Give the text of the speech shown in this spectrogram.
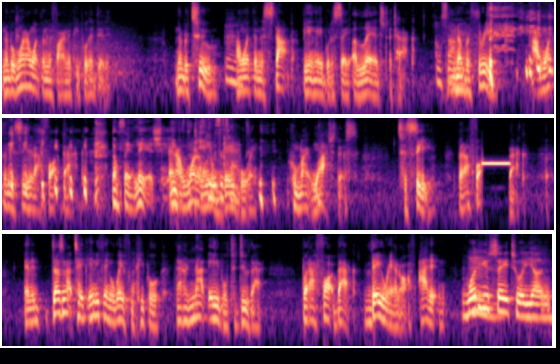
Number one, I want them to find the people that did it. Number two, Mm. I want them to stop being able to say alleged attack. Oh, sorry. Number three, I want them to see that I fought back. Don't say alleged. And I was want a little gay boy who might watch this to see that I fought back. And it does not take anything away from people that are not able to do that. But I fought back. They ran off. I didn't. What do you say to a young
